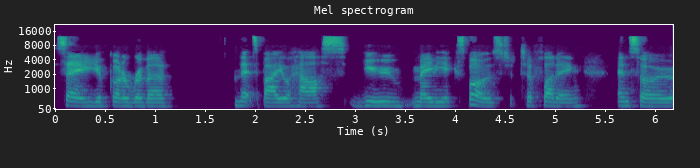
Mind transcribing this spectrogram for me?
say you've got a river that's by your house, you may be exposed to flooding. And so,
